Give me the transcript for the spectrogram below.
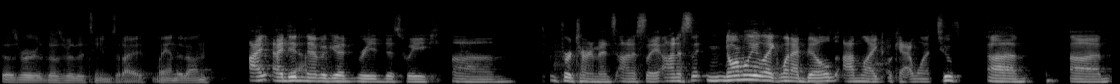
Those were those were the teams that I landed on. I, I didn't have a good read this week um, for tournaments, honestly. Honestly, normally, like when I build, I'm like, okay, I want two um, um,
